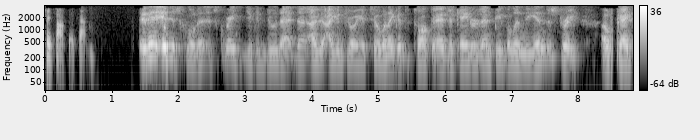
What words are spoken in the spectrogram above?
to talk with them. It is, it is cool. It's great that you can do that. I, I enjoy it too when I get to talk to educators and people in the industry. Okay,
